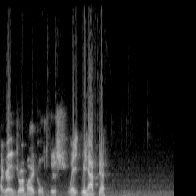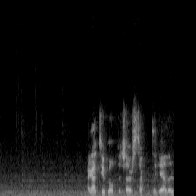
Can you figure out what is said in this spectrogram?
I really enjoy my goldfish. Wait, we have to. I got two goldfish that are stuck together.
